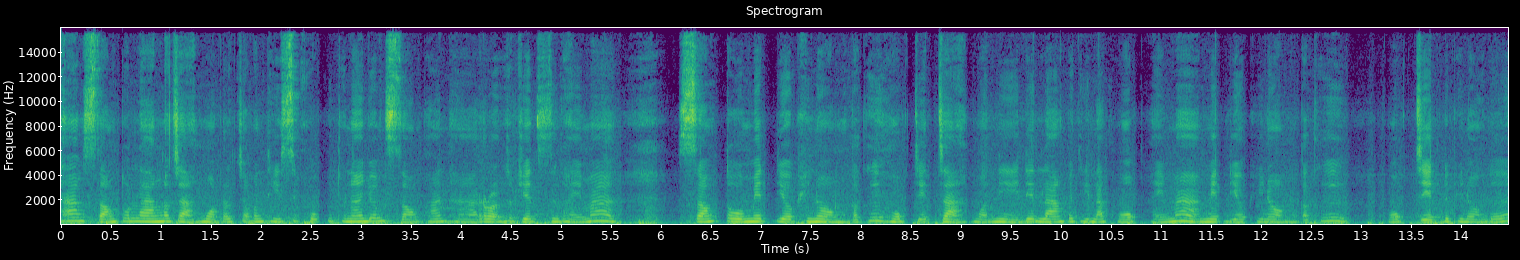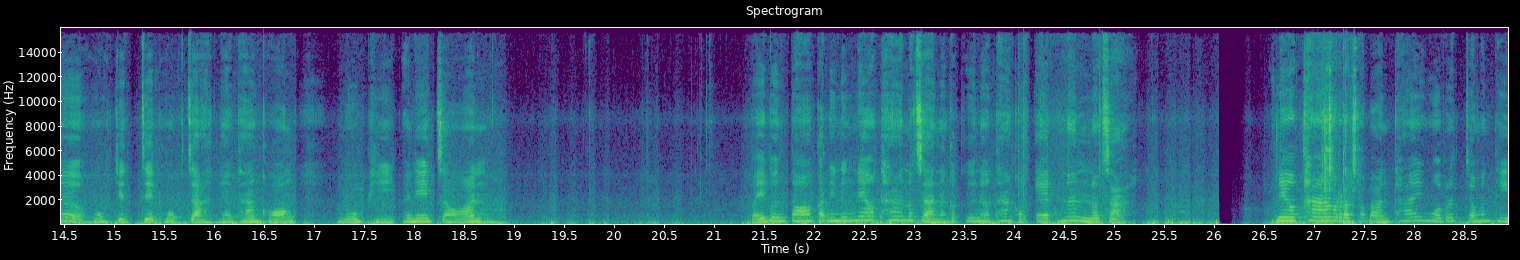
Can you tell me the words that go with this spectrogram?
ทาง 2 ตัวลางเราจะหมวดประจำวันที่ 16มิถุนายน2567ซึ่งให้มา2ตัวเม็ดเดียวพี่น้องก็คือ 67จ้ะหมวดนี้เด่นลางไปทีลัก6ให้มาเม็ดเดียวพี่น้องก็คือ 67เด้อพี่น้องเด้อ6776จ้ะแนวทางของหนูผีพระเนจรไปเบิ่งต่อกันอีกหนึ่งแนวทางเนาะจ้ะนั่นก็คือแนวทางของแอดนั่นเนาะจ้ะ แนวทางรัฐบาลไทยงวดประจำวันที่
